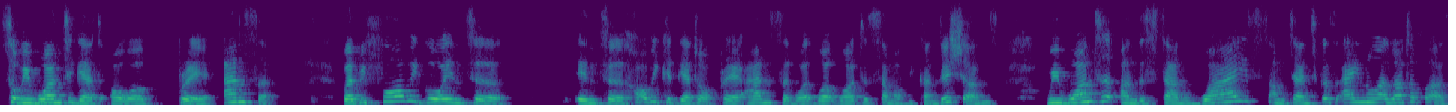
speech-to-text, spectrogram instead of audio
So we want to get our prayer answered. But before we go into, into how we could get our prayer answered, what, what, what are some of the conditions? We want to understand why sometimes, because I know a lot of us,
